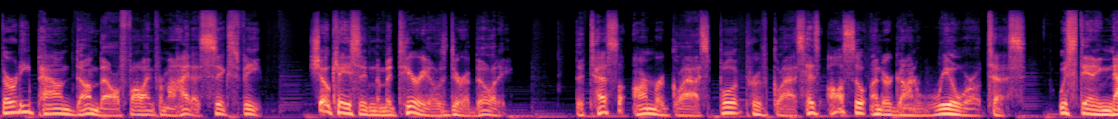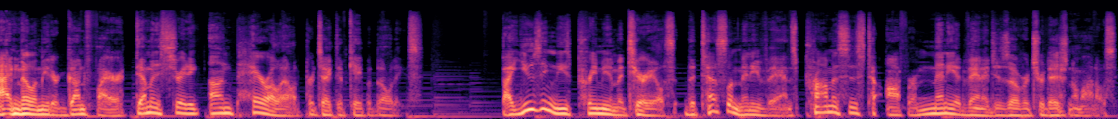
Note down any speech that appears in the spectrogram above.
30 pound dumbbell falling from a height of 6 feet, showcasing the material's durability. The Tesla Armor Glass bulletproof glass has also undergone real world tests, withstanding 9mm gunfire, demonstrating unparalleled protective capabilities. By using these premium materials, the Tesla minivans promises to offer many advantages over traditional models,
